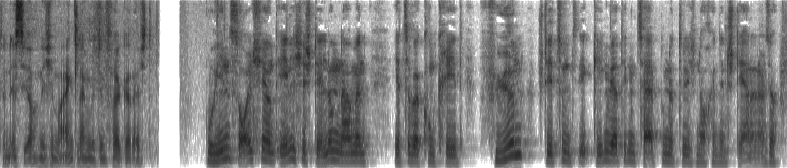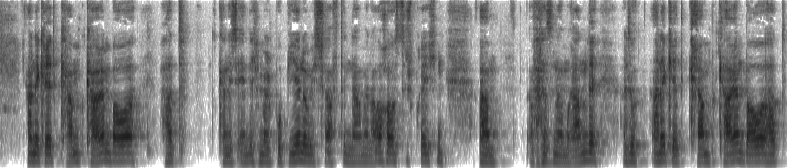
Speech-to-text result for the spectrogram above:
dann ist sie auch nicht im Einklang mit dem Völkerrecht. Wohin solche und ähnliche Stellungnahmen jetzt aber konkret führen, steht zum gegenwärtigen Zeitpunkt natürlich noch in den Sternen. Also Annegret Kamp-Karrenbauer hat, kann ich es endlich mal probieren, ob ich es schaffe, den Namen auch auszusprechen, ähm, aber das nur am Rande. Also Annegret Kramp-Karrenbauer hat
